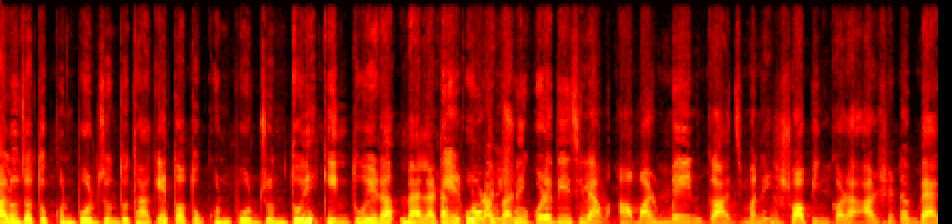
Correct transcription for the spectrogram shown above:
আলো যতক্ষণ পর্যন্ত থাকে ততক্ষণ পর্যন্তই কিন্তু এরা মেলাটা করতে পারে। শুরু করে দিয়েছিলাম আমার মেইন কাজ মানে শপিং করা। আর সেটা ব্যাগ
